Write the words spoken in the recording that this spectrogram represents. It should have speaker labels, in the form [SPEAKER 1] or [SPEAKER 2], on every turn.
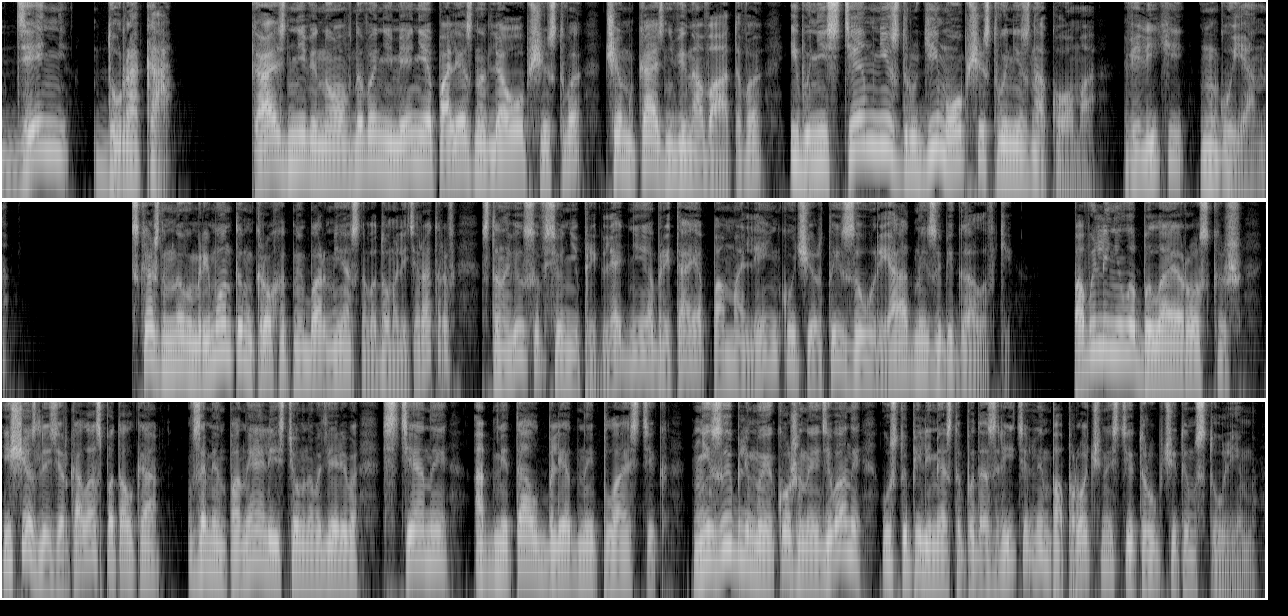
[SPEAKER 1] День дурака. Казнь невиновного не менее полезна для общества, чем казнь виноватого, ибо ни с тем, ни с другим общество не знакомо. Великий Нгуян. С каждым новым ремонтом крохотный бар местного дома литераторов становился все непригляднее, обретая помаленьку черты заурядной забегаловки. Повыленила былая роскошь, исчезли зеркала с потолка, взамен панели из темного дерева стены обметал бледный пластик, незыблемые кожаные диваны уступили место подозрительным по прочности трубчатым стульям.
